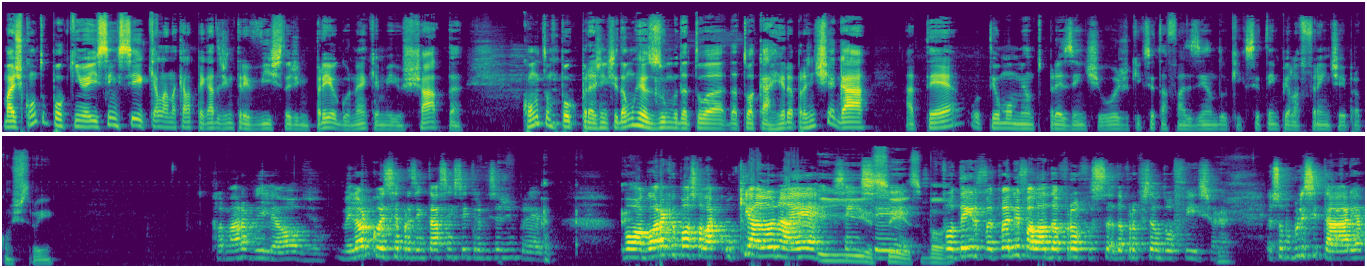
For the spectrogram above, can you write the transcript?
Mas conta um pouquinho aí, sem ser aquela naquela pegada de entrevista de emprego, né, que é meio chata. Conta um pouco pra gente, dá um resumo da tua, da tua carreira pra gente chegar até o teu momento presente hoje, o que, que você tá fazendo, o que, que você tem pela frente aí para construir. Maravilha, óbvio. Melhor coisa é se apresentar sem ser entrevista de emprego. Bom, agora que eu posso falar o que a Ana é, isso, sem ser. Isso. Podendo, podendo falar da profissão, da profissão do ofício. Né? Eu sou publicitária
